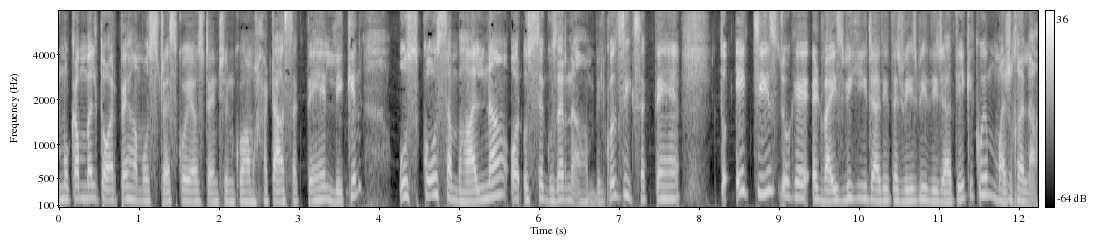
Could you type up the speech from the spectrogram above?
मुकम्मल तौर पर हम उस स्ट्रेस को या उस टेंशन को हम हटा सकते हैं, लेकिन उसको संभालना और उससे गुजरना हम बिल्कुल सीख सकते हैं। तो एक चीज़ जो कि एडवाइस भी की जाती है, तजवीज़ भी दी जाती है कि कोई मशगला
